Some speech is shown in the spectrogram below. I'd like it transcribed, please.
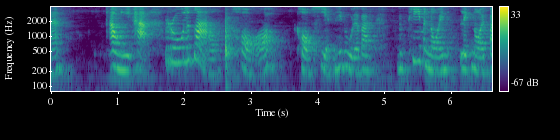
นะ เอางี้ค่ะ รู้หรือเปล่า ขอ ขอเขียนให้ดูได้ปะที่มันน้อยเล็กน้อยไป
